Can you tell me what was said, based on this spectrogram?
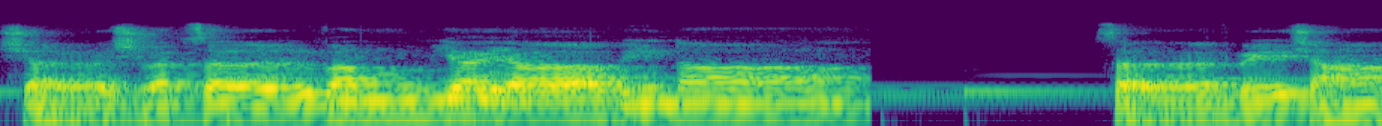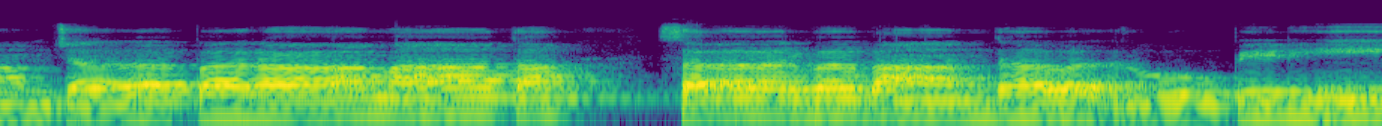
शश्वत्सर्वं यया विना। सर्वेषां च परामाता सर्वबान्धवरूपिणी।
